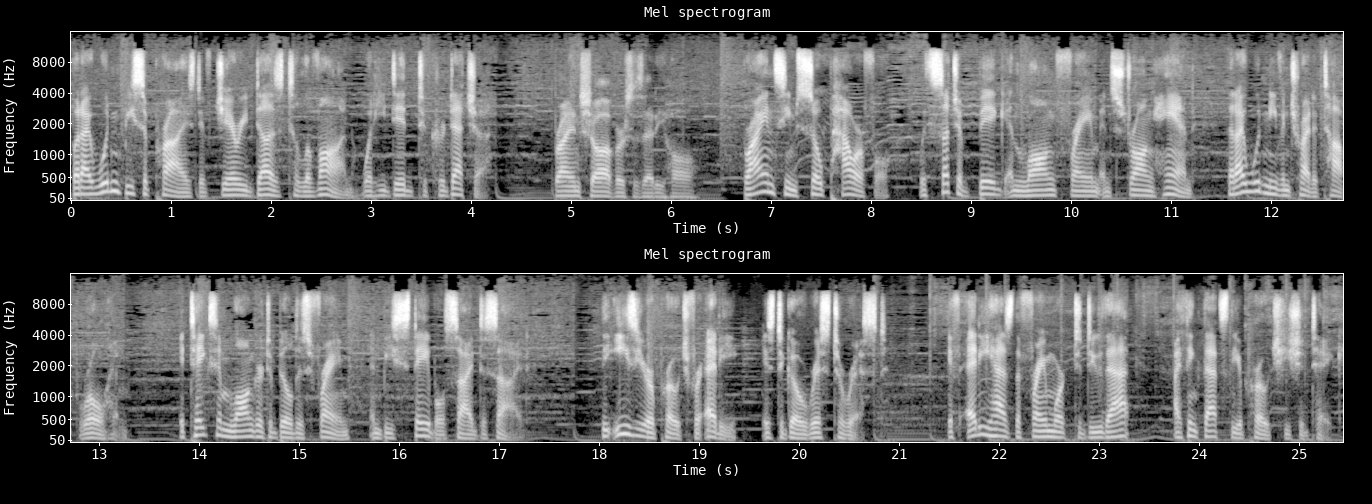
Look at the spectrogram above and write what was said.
But I wouldn't be surprised if Jerry does to Levan what he did to Kurdecha. Brian Shaw versus Eddie Hall. Brian seems so powerful, with such a big and long frame and strong hand that I wouldn't even try to top roll him. It takes him longer to build his frame and be stable side to side. The easier approach for Eddie is to go wrist to wrist. If Eddie has the framework to do that, I think that's the approach he should take.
